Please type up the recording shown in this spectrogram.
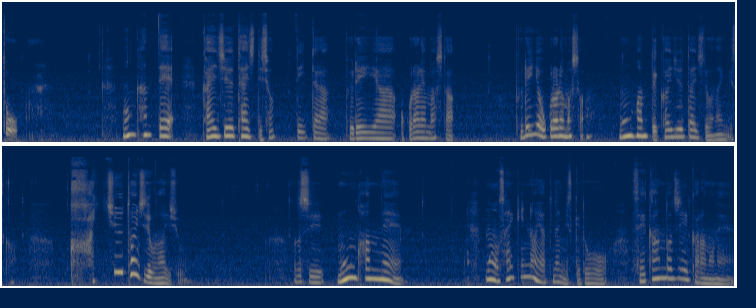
と。モンハンって怪獣退治でしょ？って言ったらプレイヤー怒られました。プレイヤー怒られました？モンハンって怪獣退治ではないんですか？怪獣退治ではないでしょ。私モンハンねもう最近のはやってないんですけどセカンド G からのね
